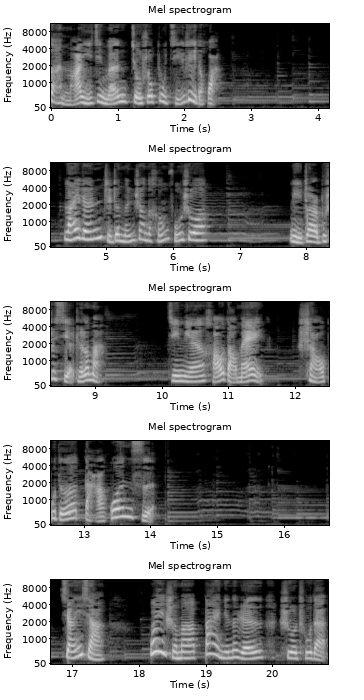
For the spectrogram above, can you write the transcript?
干嘛一进门就说不吉利的话？”来人指着门上的横幅说：“你这儿不是写着了吗？今年好倒霉，少不得打官司。”想一想。为什么拜年的人说出的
